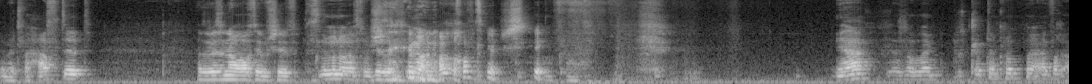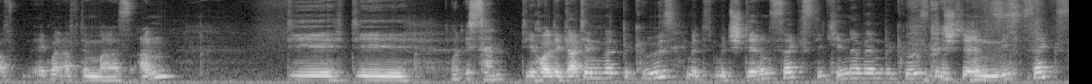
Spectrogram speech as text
er wird verhaftet. Also wir sind noch auf dem Schiff. Wir sind immer noch auf dem Wir Schiff. sind immer noch auf dem Schiff. Ja, also ich glaube, dann kommt man einfach auf, irgendwann auf dem Mars an. Die, die, Und ist dann die holde Gattin wird begrüßt mit, mit Stirnsex, die Kinder werden begrüßt mit Stirn-Nicht-Sex,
